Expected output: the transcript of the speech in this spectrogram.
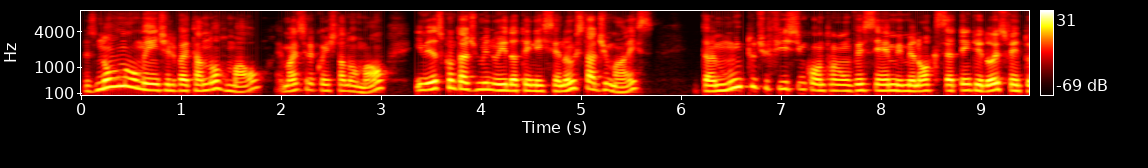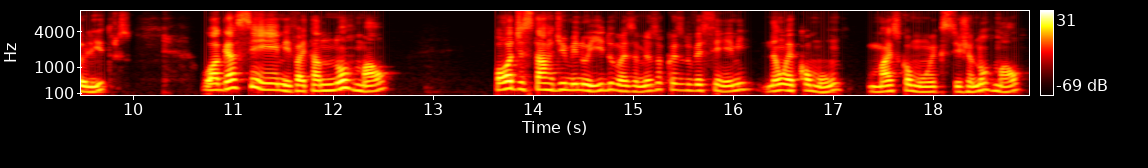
mas normalmente ele vai estar tá normal, é mais frequente estar normal, e mesmo quando está diminuído, a tendência não está demais. Então é muito difícil encontrar um VCM menor que 72 fentolitros. O HCM vai estar normal, pode estar diminuído, mas a mesma coisa do VCM não é comum. O mais comum é que esteja normal.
